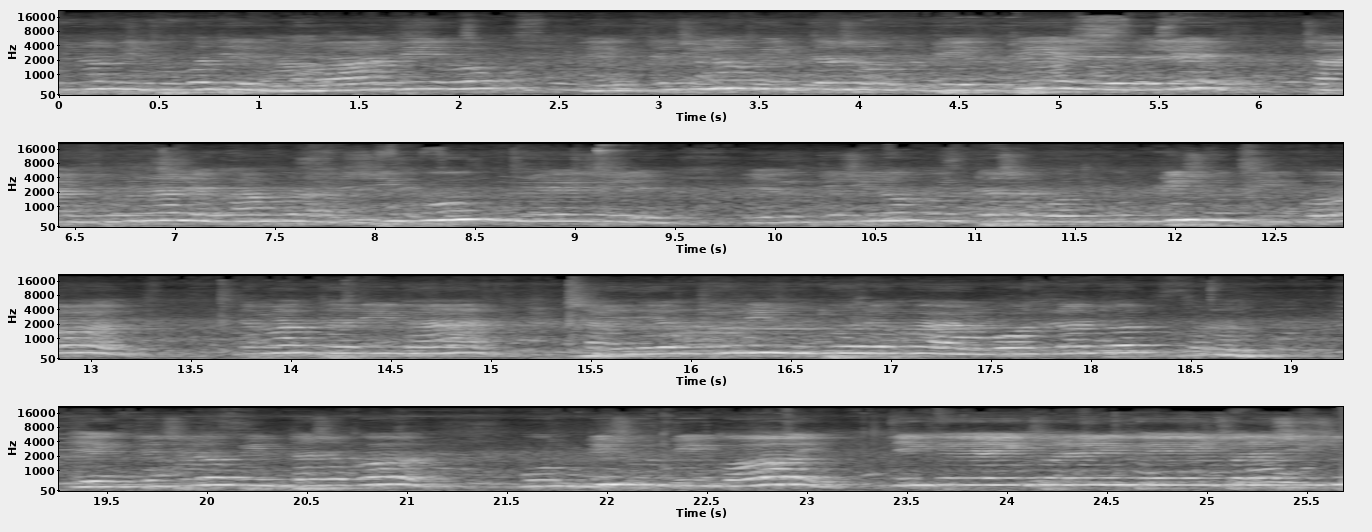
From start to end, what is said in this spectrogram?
কিনা বিধুপতির হাওয়া দিল একটি ছিল বিদ্যাসাগর দেখতে এলে বুদ্ধি কর দুটো রেখায় বদলা তৎক্ষণা দেখতে ছিল বিদ্যাসাগর, বুদ্ধি শুদ্ধি কই শিশু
